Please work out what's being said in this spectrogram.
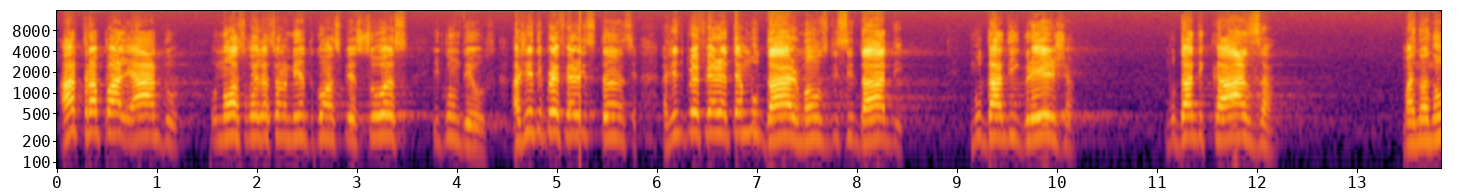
atrapalhado o nosso relacionamento com as pessoas e com Deus. A gente prefere a distância, a gente prefere até mudar, irmãos, de cidade, mudar de igreja, mudar de casa. Mas nós não,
